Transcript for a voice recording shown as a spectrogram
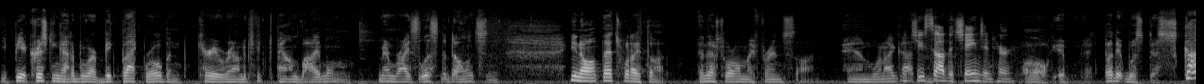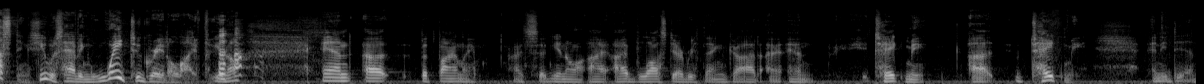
You be a Christian, you got to wear a big black robe and carry around a 50-pound Bible and memorize the list of don'ts, and you know that's what I thought, and that's what all my friends thought. And when I got But you saw the change in her. Oh, it, but it was disgusting. She was having way too great a life, you know. and uh, but finally, I said, you know, I, I've lost everything, God, I, and take me, uh, take me, and He did.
